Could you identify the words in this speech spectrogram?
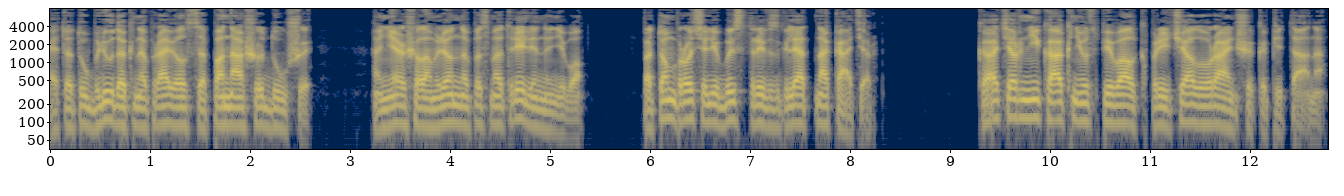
Этот ублюдок направился по нашей душе. Они ошеломленно посмотрели на него. Потом бросили быстрый взгляд на катер. Катер никак не успевал к причалу раньше капитана.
